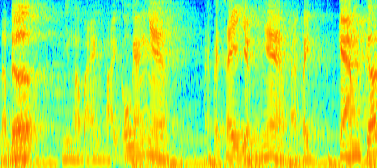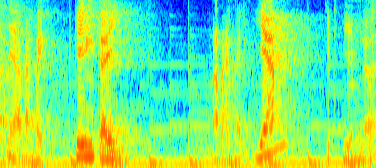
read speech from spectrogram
Làm được, nhưng mà bạn phải cố gắng nha. Bạn phải xây dựng nha. Bạn phải cam kết nha. Bạn phải kiên trì. Và bạn phải dám chịu trách nhiệm nữa.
